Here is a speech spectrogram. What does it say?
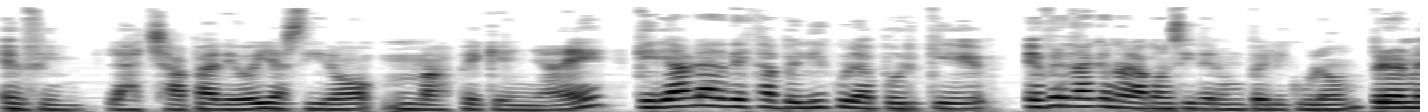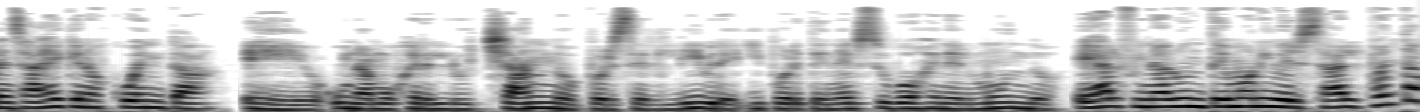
En fin, la chapa de hoy ha sido más pequeña, ¿eh? Quería hablar de esta película porque es verdad que no la considero un peliculón, pero el mensaje que nos cuenta eh, una mujer luchando por ser libre y por tener su voz en el mundo es al final un tema universal. ¿Cuántas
